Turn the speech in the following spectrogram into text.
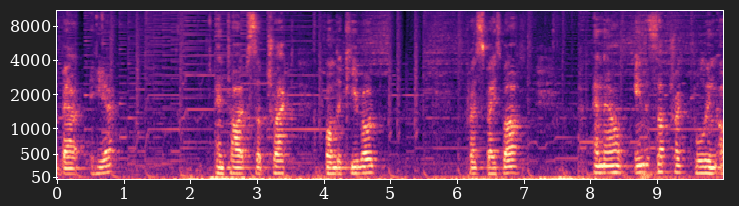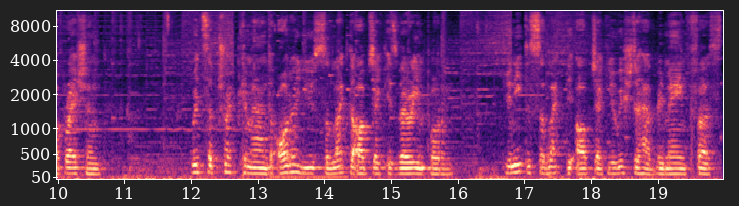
about here and type subtract from the keyboard press spacebar and now in the subtract boolean operation with subtract command, the order you select the object is very important. You need to select the object you wish to have remain first.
